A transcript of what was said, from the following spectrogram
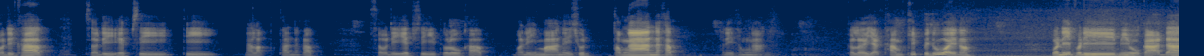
วัสดีครับ สวัสดี FC ที่น่ารักท่านนะครับ สวัสดี FC ทั่วโลกครับ วันนี้มาในชุดทำงานนะครับ อันนี้ทำงาน ก็เลยอยากทำคลิปไปด้วยเนาะ วันนี้พอดีมีโอกาสได้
